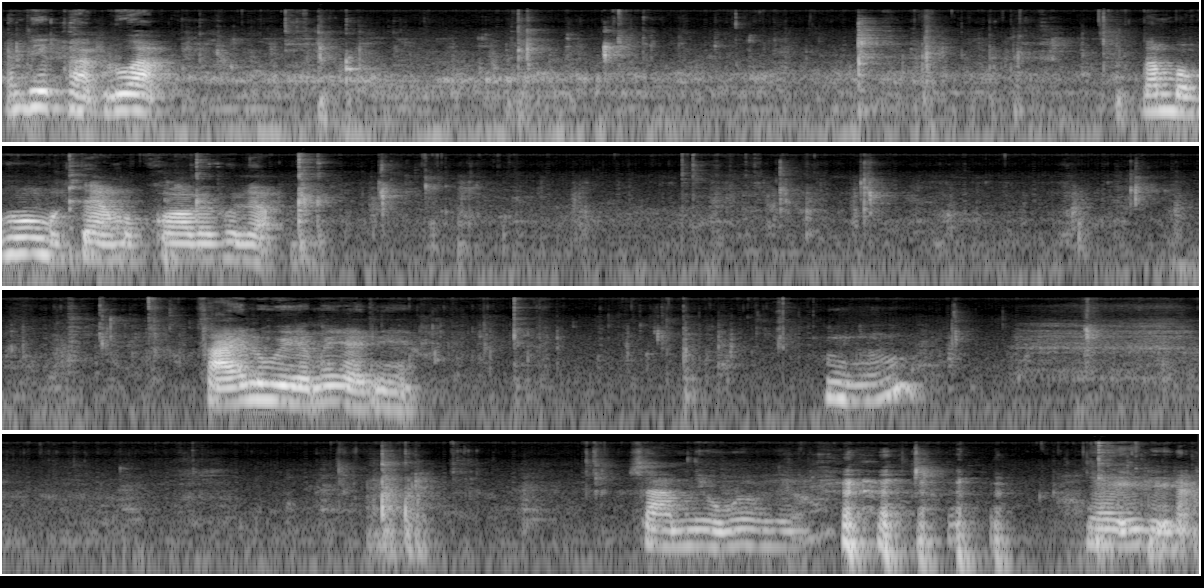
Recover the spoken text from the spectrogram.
น้ำพริกผักลวกตำบกฮวงบกแตงบกกอไปพุ่นแล้ว สายลุยอะไม่ใหญ่นี่หืมสามนิ้วเมื่อเลยอะใหญ่เลยอะ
